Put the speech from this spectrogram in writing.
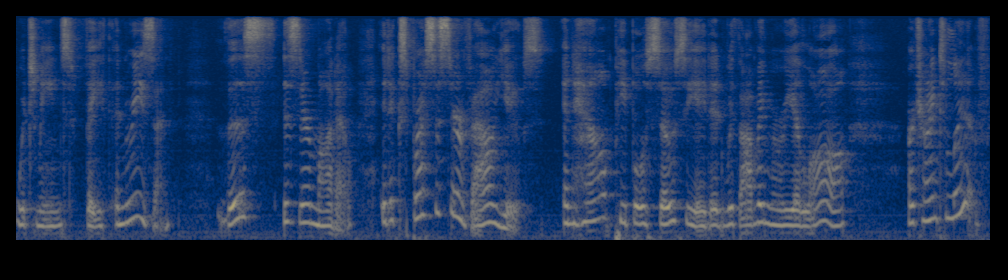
which means faith and reason. This is their motto. It expresses their values and how people associated with Ave Maria law are trying to live.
